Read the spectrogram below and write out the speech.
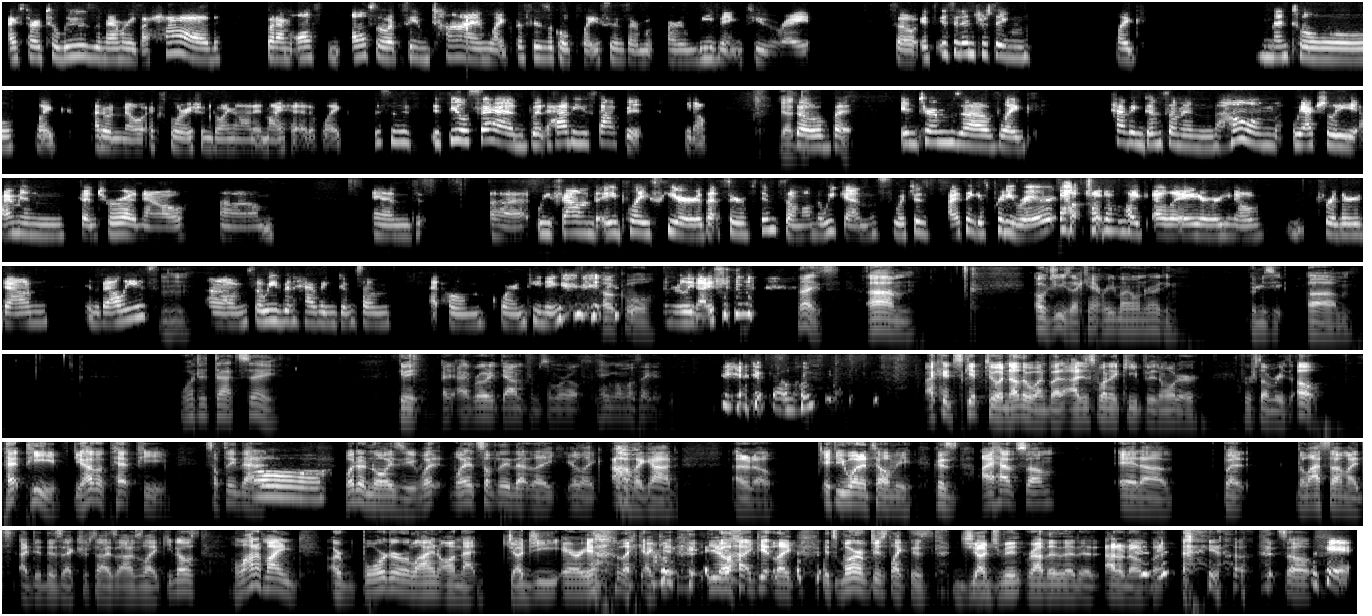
I start to lose the memories I had, but I'm also also at the same time like the physical places are are leaving too, right? So it's it's an interesting, like, mental like I don't know exploration going on in my head of like this is it feels sad, but how do you stop it? You know. Yeah. So, but in terms of like having dim sum in the home, we actually I'm in Ventura now, um, and uh, we found a place here that serves dim sum on the weekends, which is I think is pretty rare outside of like LA or you know further down in the valleys. Mm-hmm. Um, so we've been having dim sum at home quarantining. Oh, cool! been really nice. nice. Um, Oh, geez, I can't read my own writing. Let me see. Um, what did that say? Give me. I, I wrote it down from somewhere else. Hang on one second. Yeah, no problem. I could skip to another one, but I just want to keep it in order for some reason. Oh, pet peeve. Do you have a pet peeve? Something that oh. what annoys you? What what is something that like you're like, oh my god, I don't know. If you want to tell me, because I have some, and uh, but the last time I, I did this exercise, I was like, you know, a lot of mine are borderline on that judgy area. like I get, you know, I get like it's more of just like this judgment rather than I don't know, but you know, so okay,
